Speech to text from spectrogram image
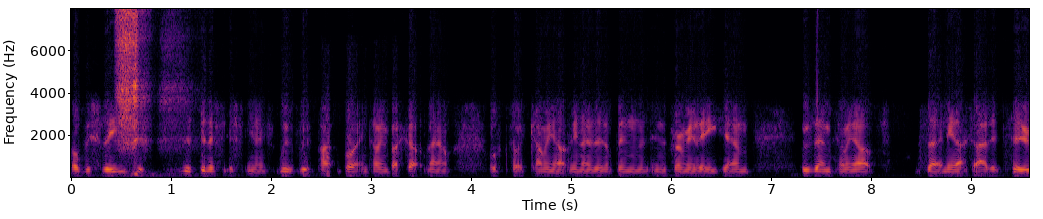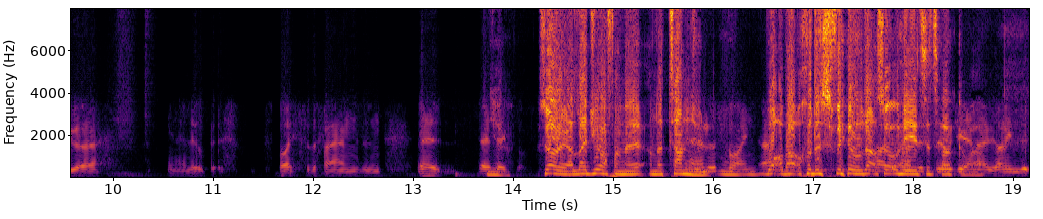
obviously there's been a you know with, with Brighton coming back up now, or sorry, coming up. You know they've been in the Premier League. Um, with them coming up, certainly that's added to uh, you know a little bit of spice for the fans and they're, they're, yeah. Sorry, I led you off on a on a tangent. Yeah, what um, about Huddersfield? That's what we're here to talk yeah, about. No, I mean,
